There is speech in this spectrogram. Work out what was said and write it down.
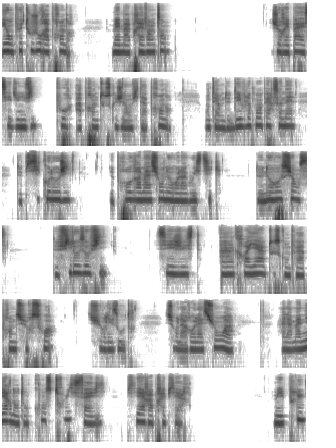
Et on peut toujours apprendre, même après 20 ans. J'aurais pas assez d'une vie pour apprendre tout ce que j'ai envie d'apprendre en termes de développement personnel, de psychologie, de programmation neurolinguistique, de neurosciences, de philosophie. C'est juste incroyable tout ce qu'on peut apprendre sur soi, sur les autres sur la relation à, à la manière dont on construit sa vie, pierre après pierre. Mais plus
